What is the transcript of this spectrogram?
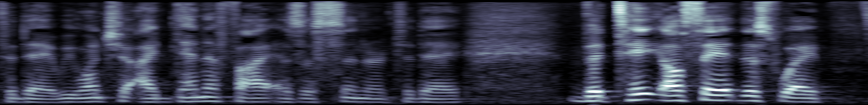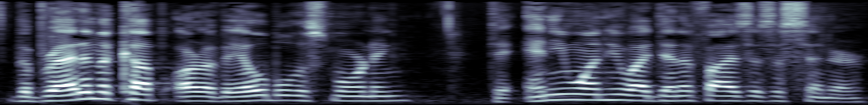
today. We want you to identify as a sinner today. The ta- I'll say it this way the bread and the cup are available this morning to anyone who identifies as a sinner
